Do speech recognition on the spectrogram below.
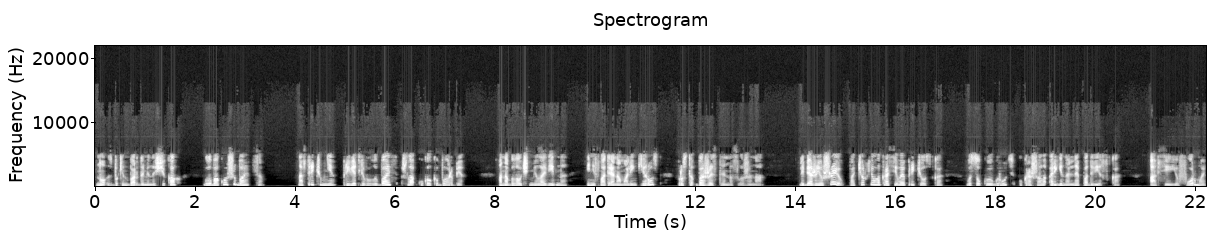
но с бакенбардами на щеках, глубоко ошибается. Навстречу мне, приветливо улыбаясь, шла куколка Барби. Она была очень миловидна и, несмотря на маленький рост, просто божественно сложена. Лебяжью шею подчеркивала красивая прическа, высокую грудь украшала оригинальная подвеска, а все ее формы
